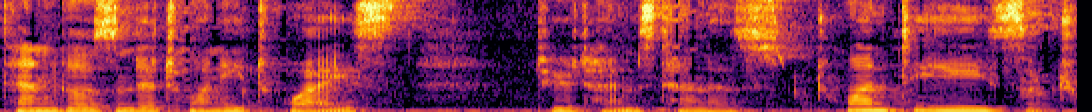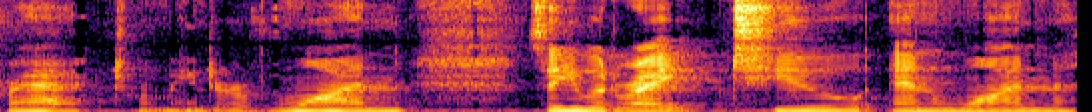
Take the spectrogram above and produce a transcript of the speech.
10 goes into 20 twice. 2 times 10 is 20, subtract, remainder of 1. So you would write 2 and 1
